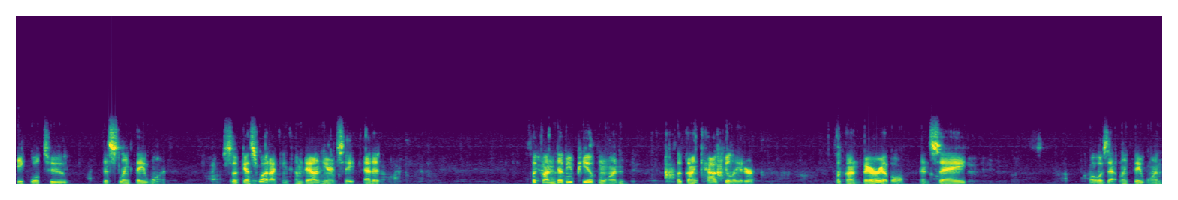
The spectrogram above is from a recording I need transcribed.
equal to this length A1. So guess what? I can come down here and say Edit, click on WP of 1, click on Calculator, click on Variable, and say, what was that, length A1?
